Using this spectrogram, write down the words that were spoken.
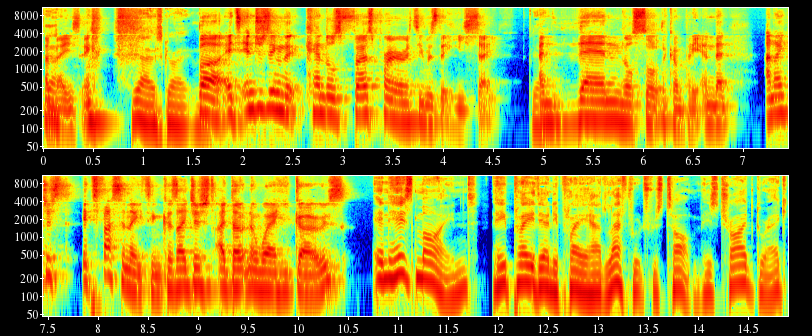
amazing yeah, it was great. but it's interesting that Kendall's first priority was that he's safe, and then they'll sort the company, and then and I just it's fascinating because I just I don't know where he goes. in his mind, he played the only play he had left, which was Tom. He's tried Greg.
